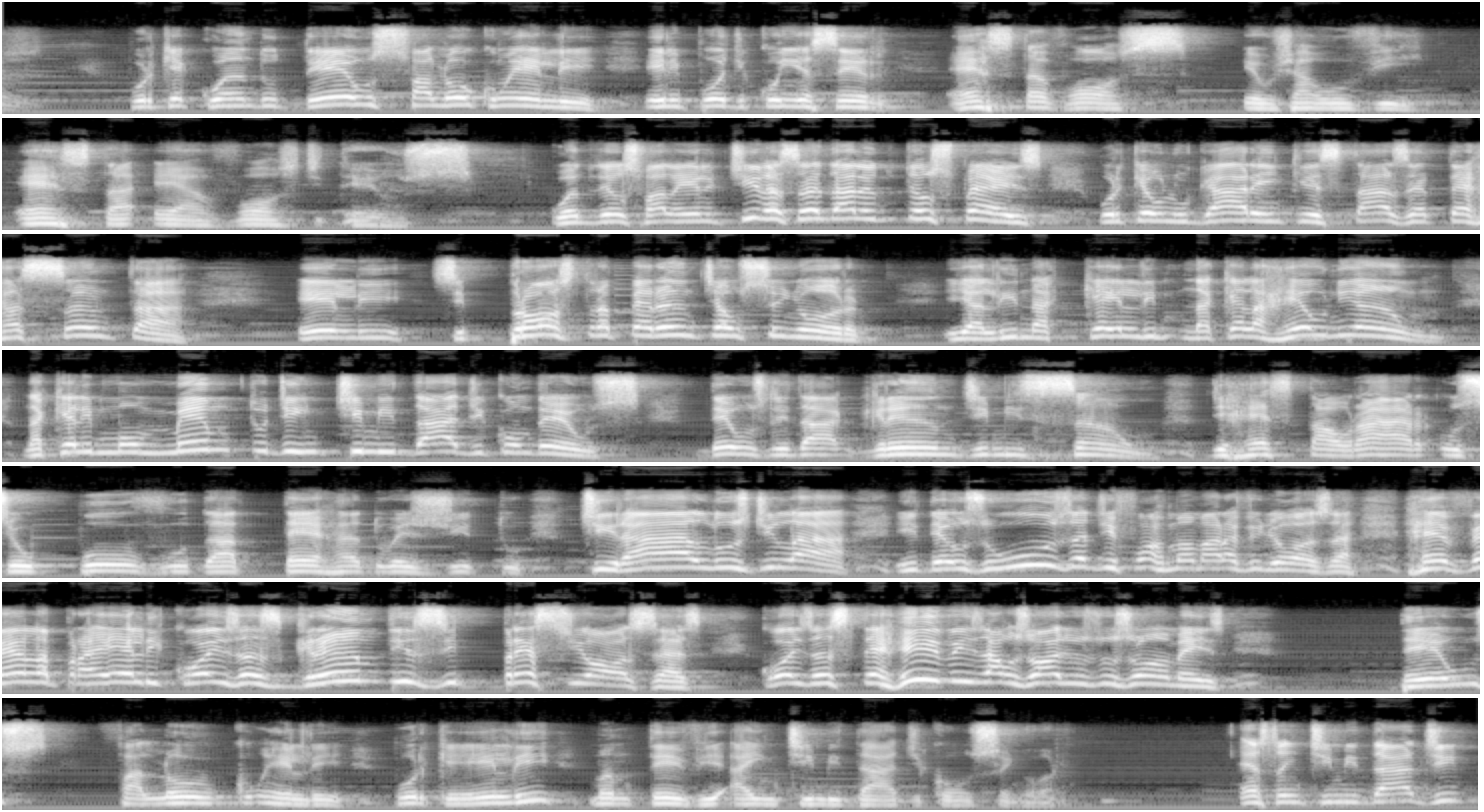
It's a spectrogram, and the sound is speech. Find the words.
porque quando Deus falou com ele, ele pôde conhecer esta voz, eu já ouvi. Esta é a voz de Deus. Quando Deus fala a ele, tira a sandália dos teus pés, porque o lugar em que estás é terra santa. Ele se prostra perante ao Senhor. E ali naquele, naquela reunião, naquele momento de intimidade com Deus, Deus lhe dá a grande missão de restaurar o seu povo da terra do Egito, tirá-los de lá. E Deus o usa de forma maravilhosa, revela para ele coisas grandes e preciosas, coisas terríveis aos olhos dos homens. Deus falou com ele, porque ele manteve a intimidade com o Senhor. Essa intimidade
